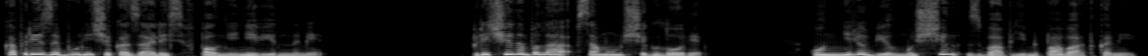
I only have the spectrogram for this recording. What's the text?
капризы Бунича казались вполне невинными. Причина была в самом Щеглове. Он не любил мужчин с бабьими повадками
